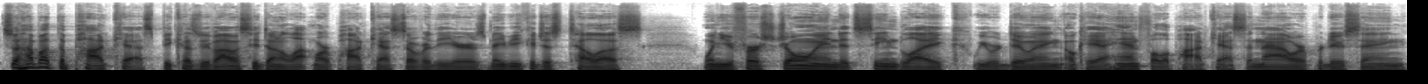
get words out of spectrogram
so, how about the podcast? Because we've obviously done a lot more podcasts over the years. Maybe you could just tell us when you first joined, it seemed like we were doing, okay, a handful of podcasts, and now we're producing,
